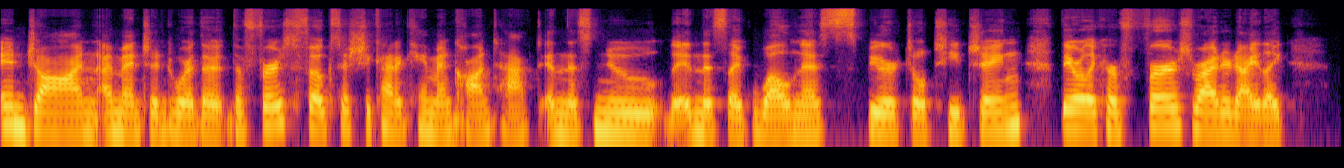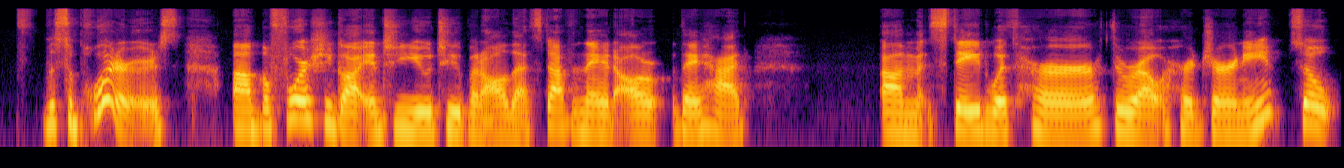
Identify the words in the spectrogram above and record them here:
and John, I mentioned, were the the first folks that she kind of came in contact in this new in this like wellness spiritual teaching. They were like her first ride or die like the supporters uh, before she got into YouTube and all that stuff. And they had all they had um stayed with her throughout her journey. So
